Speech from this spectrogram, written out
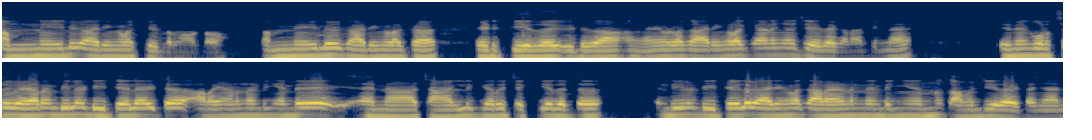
തമ്നെയിൽ കാര്യങ്ങളൊക്കെ ഇടണം കേട്ടോ. തമ്നെയിൽ കാര്യങ്ങളൊക്കെ എഡിറ്റ് ചെയ്ത് ഇടുക അങ്ങനെയുള്ള കാര്യങ്ങളൊക്കെയാണ് ഞാൻ ചെയ്തേക്കണത്. പിന്നെ ഇതിനെക്കുറിച്ച് വേറെ എന്തെങ്കിലും ഡീറ്റെയിൽ ആയിട്ട് അറിയണമെന്നുണ്ടെങ്കിൽ എന്റെ എന്നാ ചാനലിൽ കയറി ചെക്ക് ചെയ്തിട്ട് എന്തെങ്കിലും ഡീറ്റെയിൽ കാര്യങ്ങളൊക്കെ അറിയണമെന്നുണ്ടെങ്കിൽ ഒന്ന് കമന്റ് ചെയ്തായിട്ട് ഞാൻ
